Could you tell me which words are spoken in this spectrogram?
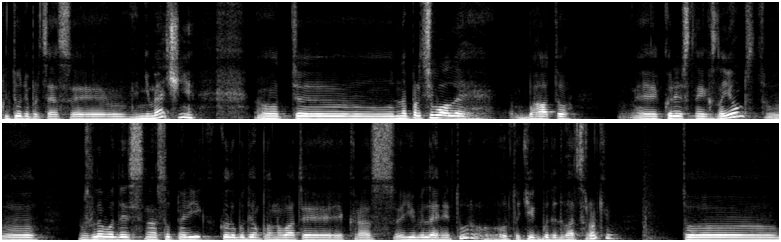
культурні процеси в Німеччині. От, напрацювали багато корисних знайомств. Можливо, десь наступний рік, коли будемо планувати якраз ювілейний тур, гуртотік буде 20 років, то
